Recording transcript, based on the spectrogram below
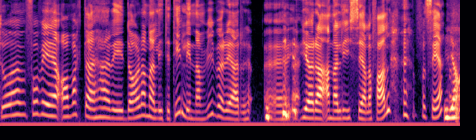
Då får vi avvakta här i Dalarna lite till innan vi börjar eh, göra analys i alla fall. Får se. Ja.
